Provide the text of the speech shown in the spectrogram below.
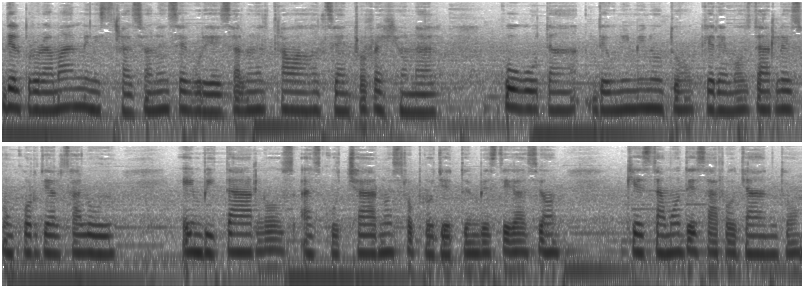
del programa de administración en seguridad y salud en el trabajo del Centro Regional Cúcuta de Uniminuto, queremos darles un cordial saludo e invitarlos a escuchar nuestro proyecto de investigación que estamos desarrollando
